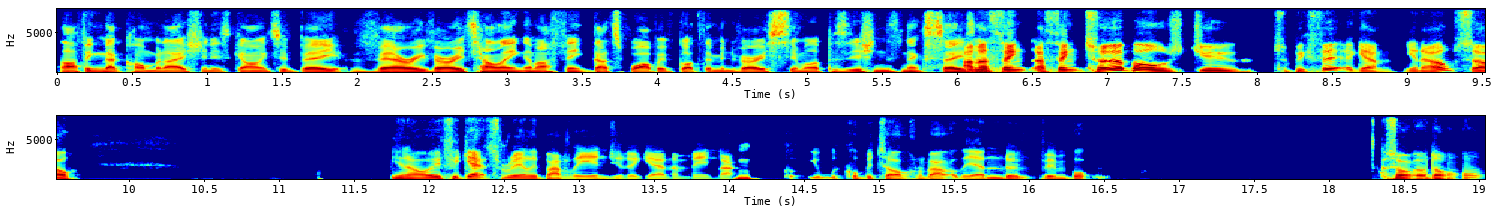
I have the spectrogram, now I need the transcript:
And I think that combination is going to be very, very telling. And I think that's why we've got them in very similar positions next season. And I think I think Turbo's due to be fit again, you know. So, you know, if he gets really badly injured again, I mean, that Hmm. could, we could be talking about the end of him. But so I don't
